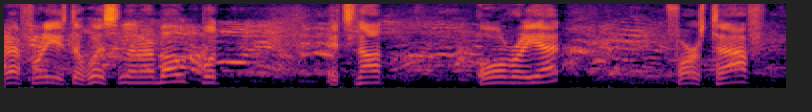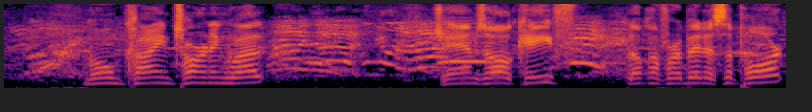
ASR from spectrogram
Referee is the whistle in her mouth, but it's not over yet. First half. Mooncoin turning well. James O'Keefe looking for a bit of support.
